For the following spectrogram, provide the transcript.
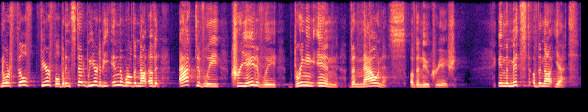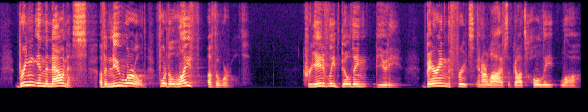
nor fearful, but instead we are to be in the world and not of it, actively, creatively bringing in the nowness of the new creation. In the midst of the not yet, bringing in the nowness of a new world for the life of the world. Creatively building beauty, bearing the fruits in our lives of God's holy law.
